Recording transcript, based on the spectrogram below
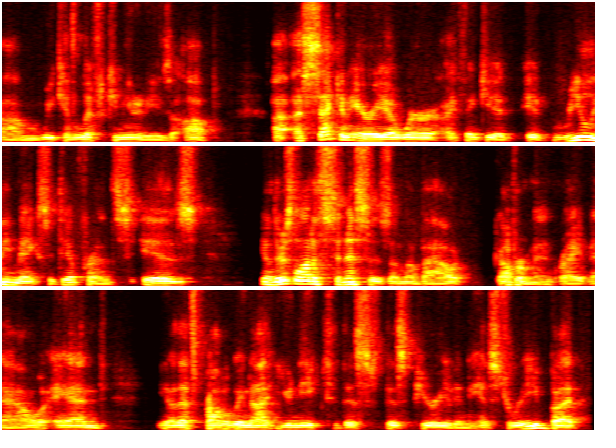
um, we can lift communities up. A, a second area where I think it, it really makes a difference is, you know, there's a lot of cynicism about government right now. And you know that's probably not unique to this this period in history, but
